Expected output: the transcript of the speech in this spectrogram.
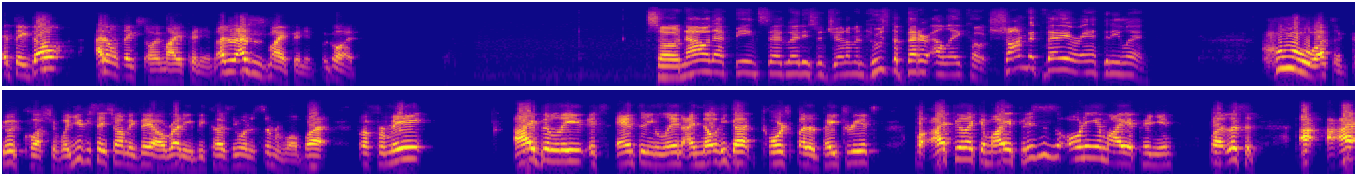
If they don't, I don't think so, in my opinion. That's just my opinion. But go ahead. So now that being said, ladies and gentlemen, who's the better LA coach, Sean McVay or Anthony Lynn? Ooh, that's a good question. Well, you can say Sean McVay already because he won the Super Bowl, but but for me, I believe it's Anthony Lynn. I know he got torched by the Patriots, but I feel like in my opinion, this is only in my opinion. But listen, I, I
